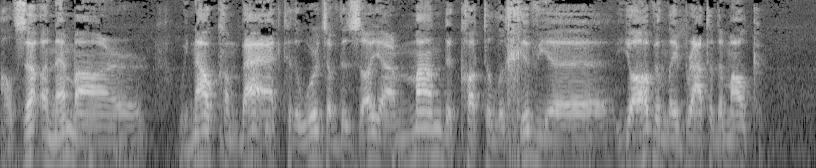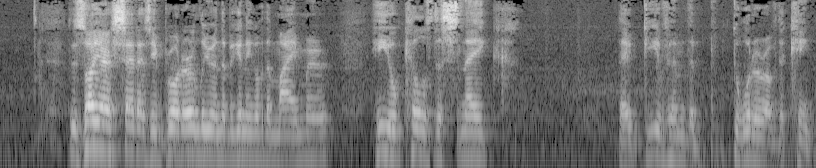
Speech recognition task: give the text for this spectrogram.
Al Nemar. We now come back to the words of the Zoyar, Man de Kotelechivya, Yohavin Lebrata de Malka. The Zoyar said, as he brought earlier in the beginning of the Maimer, he who kills the snake, they give him the daughter of the king.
